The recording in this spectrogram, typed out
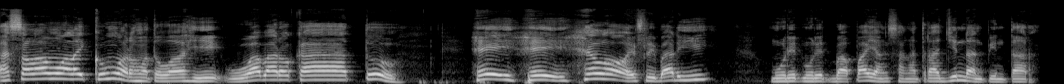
Assalamualaikum warahmatullahi wabarakatuh. Hey, hey, hello everybody. Murid-murid Bapak yang sangat rajin dan pintar.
